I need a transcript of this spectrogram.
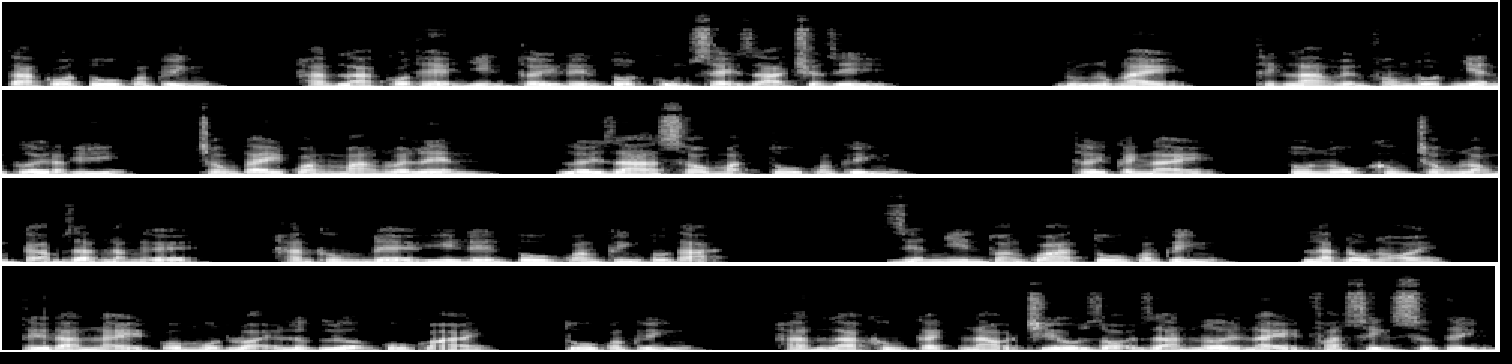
Ta có tố quan kính, hẳn là có thể nhìn thấy đến tột cùng xảy ra chuyện gì. Đúng lúc này, thích la huyền phong đột nhiên cười đắc ý, trong tay quang mang lóe lên, lấy ra sáu mặt tố quan kính thấy cảnh này tôn nộ không trong lòng cảm giác nặng nề, hắn không để ý đến tố quang kính tồn tại. Diễn nhìn thoáng qua tố quang kính, lắc đầu nói, tế đàn này có một loại lực lượng của quái, tố quang kính, hẳn là không cách nào chiếu dọi ra nơi này phát sinh sự tình.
